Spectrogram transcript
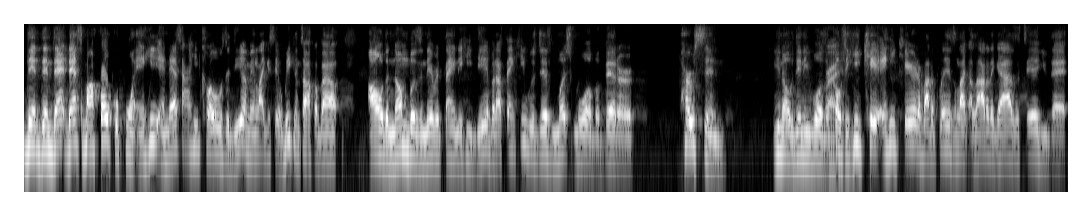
then then that that's my focal point, and he and that's how he closed the deal. I mean, like I said, we can talk about all the numbers and everything that he did, but I think he was just much more of a better person you know, than he was right. a coach. And he cared and he cared about the players. And like a lot of the guys that tell you that,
